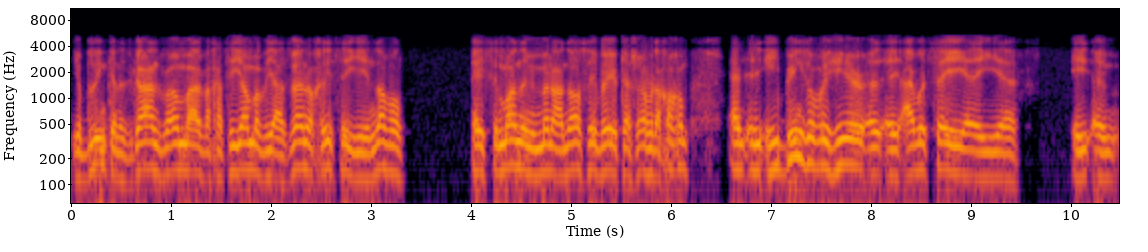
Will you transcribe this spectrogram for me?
your is gone, V'ama yama chrisi yi novel, and uh, he brings over here, a, a, I would say, a, a, a,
